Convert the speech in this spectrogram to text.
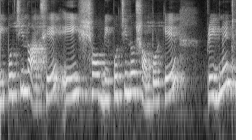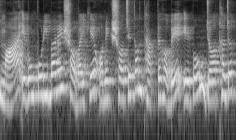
বিপদচিহ্ন আছে, এই সব বিপদচিহ্ন সম্পর্কে প্রেগনেন্ট মা এবং পরিবারের সবাইকে অনেক সচেতন থাকতে হবে এবং যথাযথ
